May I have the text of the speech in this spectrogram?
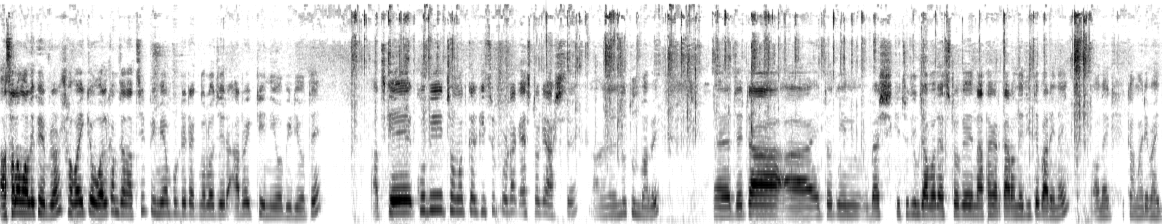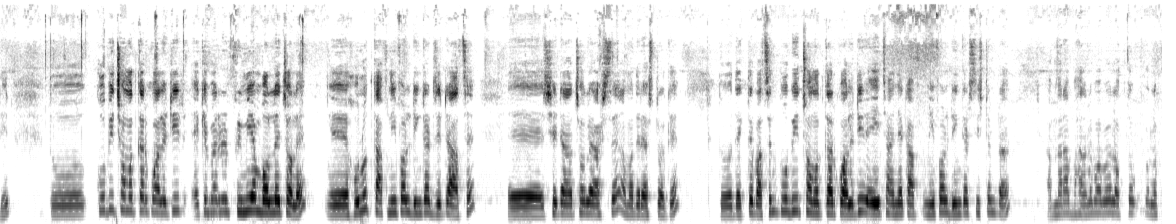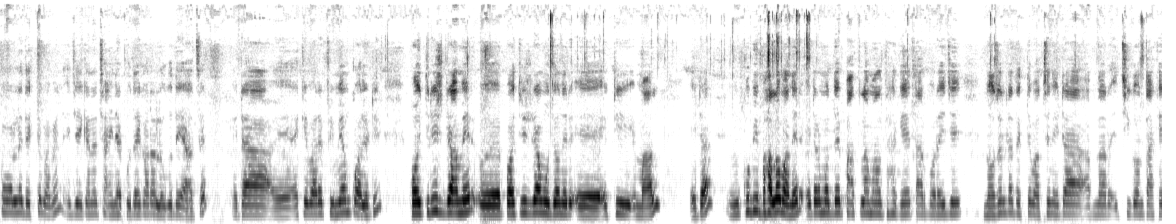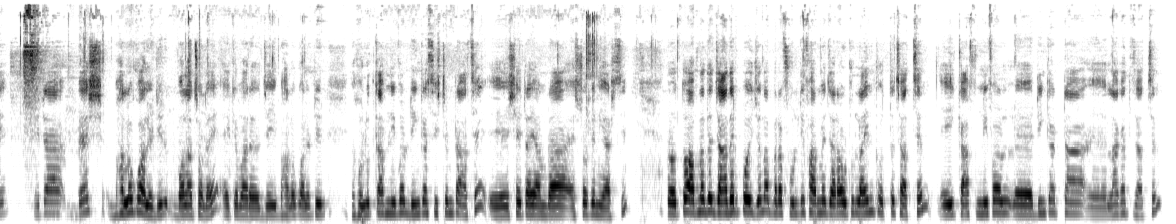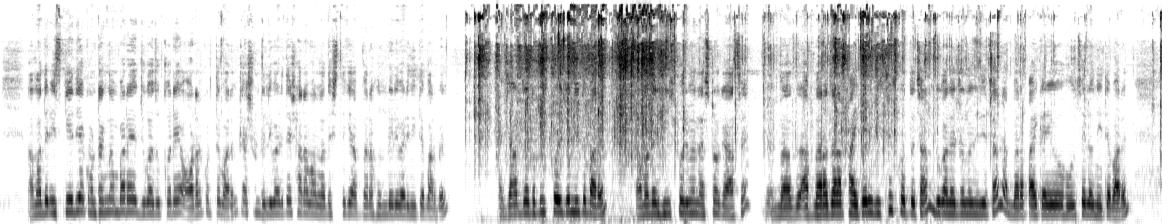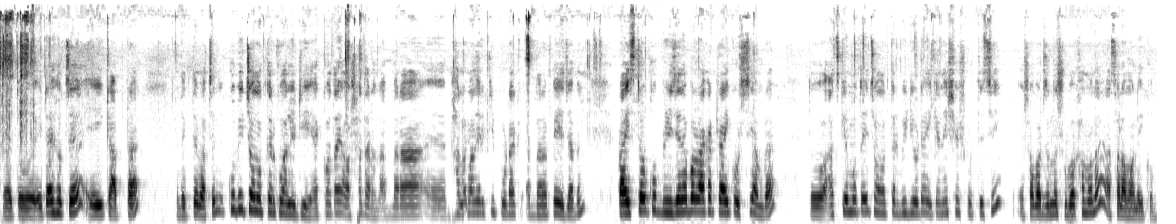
আসসালামু আলাইকুম এভরিওয়ান সবাইকে ওয়েলকাম জানাচ্ছি প্রিমিয়াম পুটি টেকনোলজির আরও একটি নিউ ভিডিওতে আজকে খুবই চমৎকার কিছু প্রোডাক্ট স্টকে আসছে নতুনভাবে যেটা এতদিন বেশ কিছুদিন যাবৎ স্টকে না থাকার কারণে দিতে পারি নাই অনেক কামারি ভাইদের। তো খুবই চমৎকার কোয়ালিটির একেবারে প্রিমিয়াম বললে চলে হলুদ কাপনিফল ডিঙ্কার যেটা আছে সেটা চলে আসছে আমাদের স্টকে তো দেখতে পাচ্ছেন খুবই চমৎকার কোয়ালিটির এই চাইনা কাপ নিফল ড্রিঙ্কার সিস্টেমটা আপনারা ভালোভাবে লক্ষ্য লক্ষ্য করলে দেখতে পাবেন। এই যে এখানে চাইনা খুদাই করা লোগো দেওয়া আছে। এটা একেবারে প্রিমিয়াম কোয়ালিটির পঁয়ত্রিশ গ্রামের পঁয়ত্রিশ গ্রাম ওজনের একটি মাল এটা। খুবই ভালো মানের। এটার মধ্যে পাতলা মাল থাকে। তারপরে এই যে নজলটা দেখতে পাচ্ছেন, এটা আপনার চিকন থাকে। এটা বেশ ভালো কোয়ালিটির বলা চলে। একেবারে যেই ভালো কোয়ালিটির হলুদ কাপ নিফল ড্রিঙ্কার সিস্টেমটা আছে সেটাই আমরা স্টকে নিয়ে আসছি। তো আপনাদের যাদের প্রয়োজন, আপনারা ফুলটি ফার্মে যারা উঠু লাইন করতে চাচ্ছেন, এই কাফ নিফল ডিঙ্কারটা লাগাতে চাচ্ছেন, আমাদের স্ক্রিনে দিয়ে কন্ট্যাক্ট নাম্বারে যোগাযোগ করে অর্ডার করতে পারেন। ক্যাশ অন ডেলিভারিতে সারা বাংলাদেশ থেকে আপনারা হোম ডেলিভারি নিতে পারবেন। যার যত পিস প্রয়োজন নিতে পারেন, আমাদের হিউজ পরিমাণ স্টকে আছে। আপনারা- যারা পাইকারি বিজনেস করতে চান, দোকানের জন্য নিতে চান, আপনারা পাইকারি হোলসেলও নিতে পারেন। তো এটাই হচ্ছে এই কাপটা দেখতে পাচ্ছেন, খুবই চমৎকার কোয়ালিটি এক কথায় অসাধারণ। আপনারা ভালো মানের একটি প্রোডাক্ট আপনারা পেয়ে যাবেন। প্রাইসটাও খুব রিজনেবল রাখার ট্রাই করছি আমরা। তো আজকের মতো এই চমৎকার ভিডিওটা এখানেই শেষ করতেছি। সবার জন্য শুভকামনা, আসসালামু আলাইকুম।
